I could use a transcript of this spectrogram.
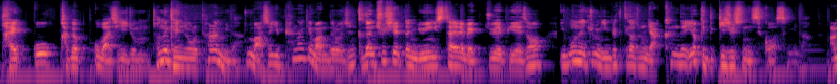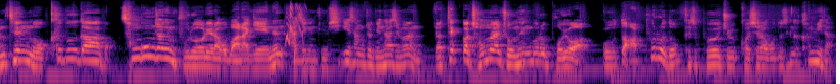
밝고 가볍고 마시기 좀 저는 개인적으로 편합니다. 좀 마시기 편하게 만들어진 그간 출시했던 유잉 스타일의 맥주에 비해서 이번에 좀 임팩트가 좀 약한데 이렇게 느끼실 수는 있을 것 같습니다. 암튼 뭐 크브가 뭐 성공적인 브루어리라고 말하기에는 아직은 좀 시기상조긴 하지만 여태껏 정말 좋은 행보를 보여왔고 또 앞으로도 계속 보여줄 것이라고도 생각합니다.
